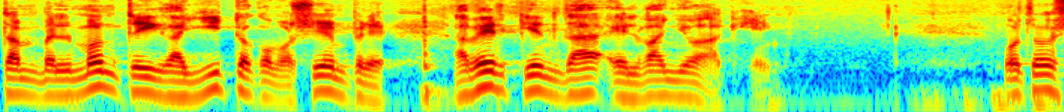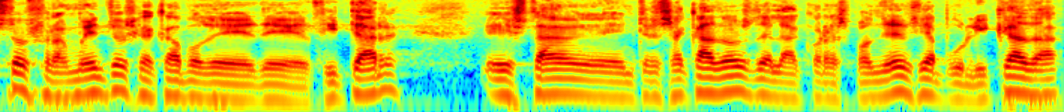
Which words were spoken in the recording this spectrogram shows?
tan Belmonte y Gallito como siempre, a ver quién da el baño a quién. todos estos fragmentos que acabo de citar están entresacados de la correspondencia publicada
